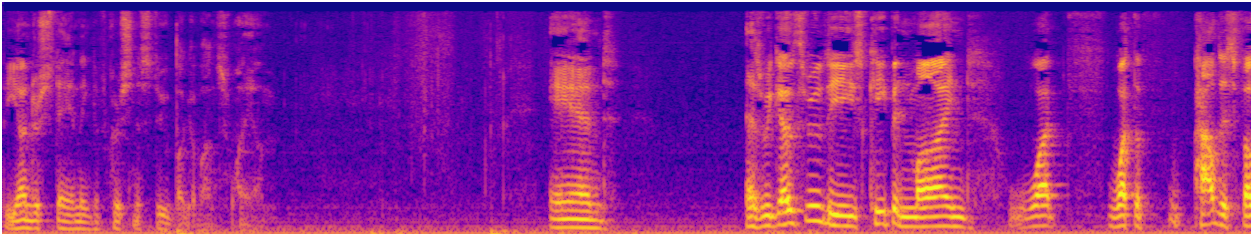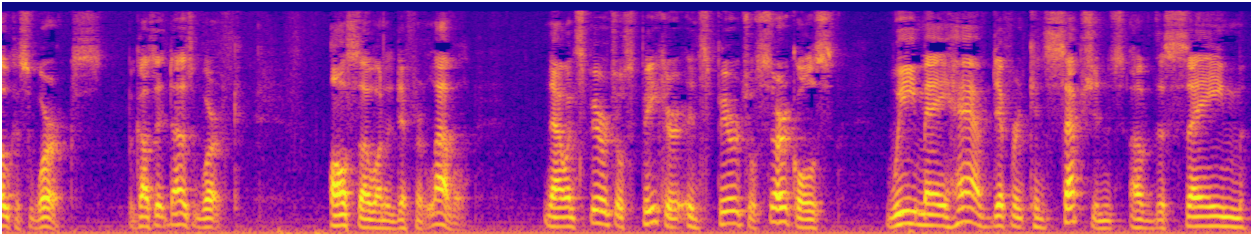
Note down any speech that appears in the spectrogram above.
the understanding of Krishnastu Bhagavan Swayam. And as we go through these, keep in mind what what the how this focus works because it does work also on a different level. Now in spiritual speaker in spiritual circles we may have different conceptions of the same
